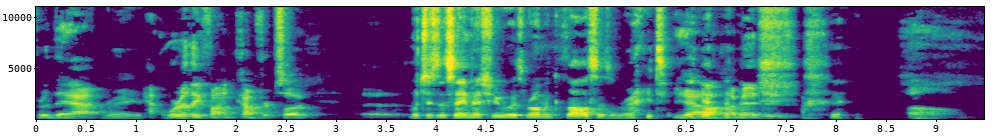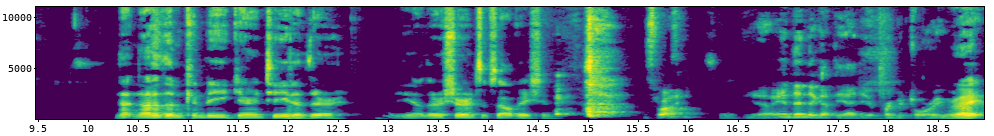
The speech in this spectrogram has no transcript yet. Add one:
for that, Right. how- where do they find comfort? So, uh, Which is the same issue with Roman Catholicism, right? yeah, I mean, it, um, N- none of them can be guaranteed of their, you know, their assurance of salvation. that's right. You know, and then they got the idea of purgatory, Right.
